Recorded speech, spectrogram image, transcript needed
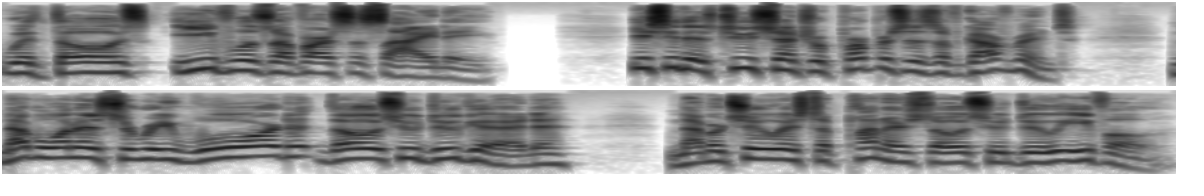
with those evils of our society. You see, there's two central purposes of government. Number one is to reward those who do good. Number two is to punish those who do evil.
